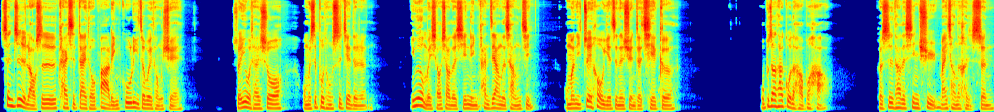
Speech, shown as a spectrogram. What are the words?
甚至老师开始带头霸凌孤立这位同学，所以我才说我们是不同世界的人，因为我们小小的心灵看这样的场景，我们你最后也只能选择切割。我不知道他过得好不好，可是他的兴趣埋藏得很深，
